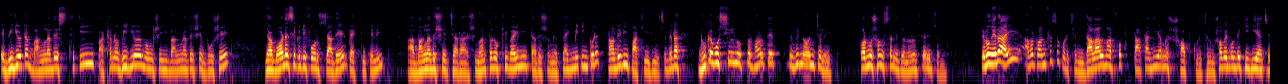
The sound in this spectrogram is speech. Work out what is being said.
এই ভিডিওটা বাংলাদেশ থেকেই পাঠানো ভিডিও এবং সেই বাংলাদেশে বসে যারা বর্ডার সিকিউরিটি ফোর্স যাদের প্র্যাকটিক্যালি বাংলাদেশের যারা সীমান্তরক্ষী বাহিনী তাদের সঙ্গে ফ্ল্যাগ মিটিং করে তাঁদেরই পাঠিয়ে দিয়েছেন। এরা ঢুকে বসছিলেন উত্তর ভারতের বিভিন্ন অঞ্চলে কর্মসংস্থানের জন্য, রোজগারের জন্য। এবং এরাই আবার কনফেসও করেছেন, দালাল মারফত টাকা দিয়ে আমরা সব করেছিলাম। সবের মধ্যে কী কী আছে?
